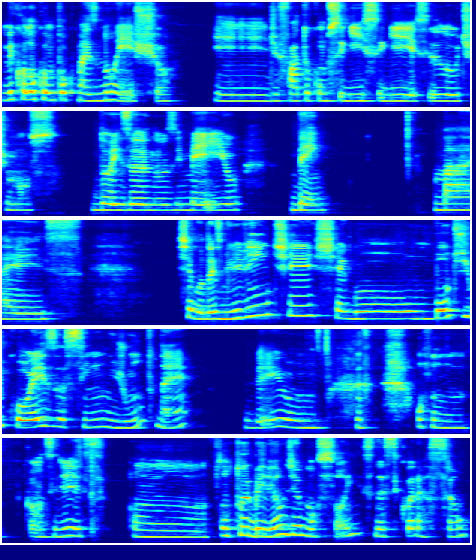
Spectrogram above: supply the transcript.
me colocou um pouco mais no eixo. E de fato eu consegui seguir esses últimos dois anos e meio bem. Mas chegou 2020, chegou um monte de coisa assim junto, né? Veio um, um como se diz? Um, um turbilhão de emoções nesse coração.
